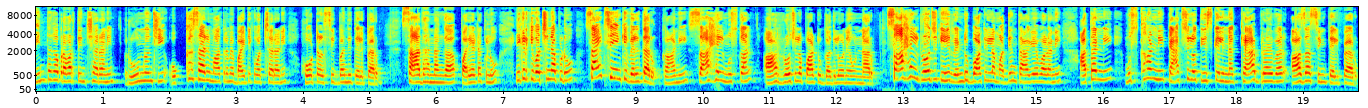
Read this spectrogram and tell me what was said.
వింతగా ప్రవర్తించారని రూమ్ నుంచి ఒక్కసారి మాత్రమే బయటికి వచ్చారని హోటల్ సిబ్బంది తెలిపారు. సాధారణంగా పర్యాటకులు ఇక్కడికి వచ్చినప్పుడు సైట్ సీయింగ్కి వెళ్తారు కానీ సాహెల్ ముస్కాన్ ఆరు రోజుల పాటు గదిలోనే ఉన్నారు. సాహెల్ రోజుకి రెండు బాటిళ్ళ మద్యం తాగేవాడని అతన్ని ముస్కాన్ని ట్యాక్సీలో టాక్సీలో తీసుకెళ్ళిన క్యాబ్ డ్రైవర్ ఆజాద్ సింగ్ తెలిపారు.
